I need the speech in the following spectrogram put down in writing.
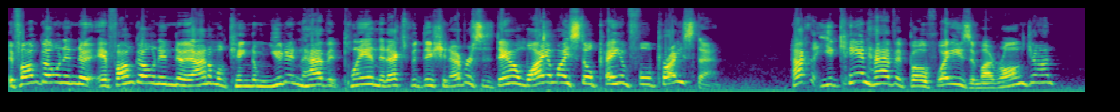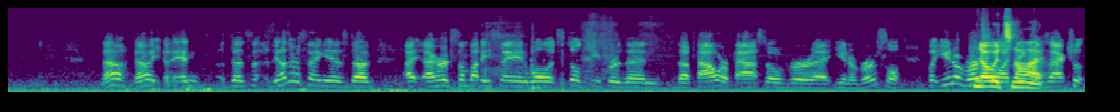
If I'm going into if I'm going into Animal Kingdom, you didn't have it planned that Expedition Everest is down. Why am I still paying full price then? How you can't have it both ways? Am I wrong, John? No, no. And the the other thing is, Doug, I, I heard somebody saying, well, it's still cheaper than the Power Pass over at Universal, but Universal, no, it's I not. actually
